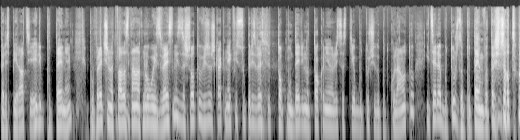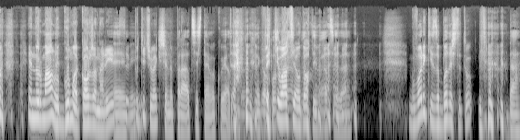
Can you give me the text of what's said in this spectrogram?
перспирация или потене попречи на това да станат много известни, защото виждаш как някакви супер известни топ модели на токани нали, с тия бутуши до под коляното и целият бутуш запотен вътре, защото е нормално гума, кожа, нали? Е, поти човек. Ще направят система, която да, да отдолу. да говорики за бъдещето да,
